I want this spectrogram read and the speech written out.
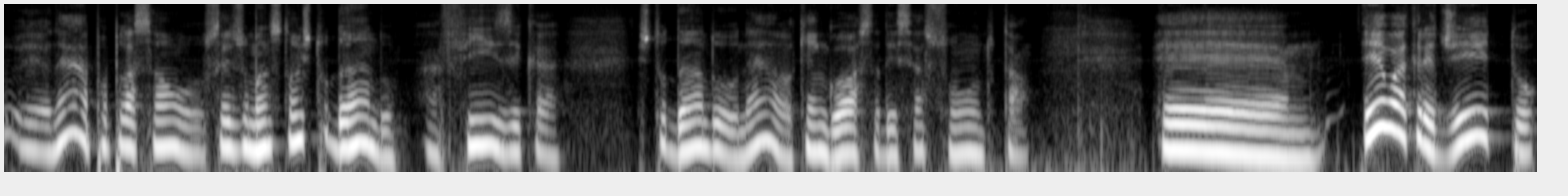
eh, né? A população, os seres humanos estão estudando a física, estudando, né? Quem gosta desse assunto tal. É, eu acredito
